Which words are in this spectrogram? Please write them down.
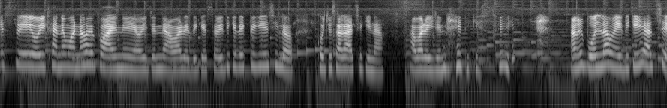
এসে ওইখানে মনে হয় পায়নি, ওই জন্য আবার এদিকে এসে ওইদিকে দেখতে গিয়েছিল কচু শাক আছে কিনা? আবার ওই জন্য এদিকে এসছে। আমি বললাম, এইদিকেই আছে।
